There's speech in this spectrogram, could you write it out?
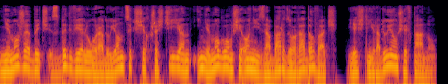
Nie może być zbyt wielu radujących się chrześcijan i nie mogą się oni za bardzo radować, jeśli radują się w Panu.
